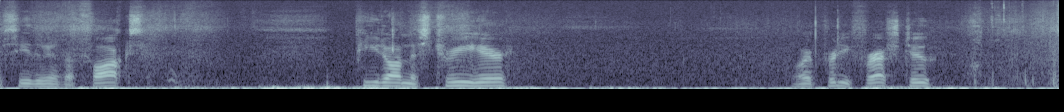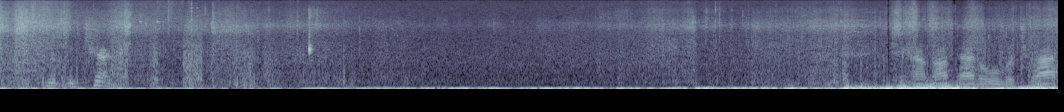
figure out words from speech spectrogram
Can see there's a fox peed on this tree here. Boy, pretty fresh too. Let me check. Yeah, not that old a track.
